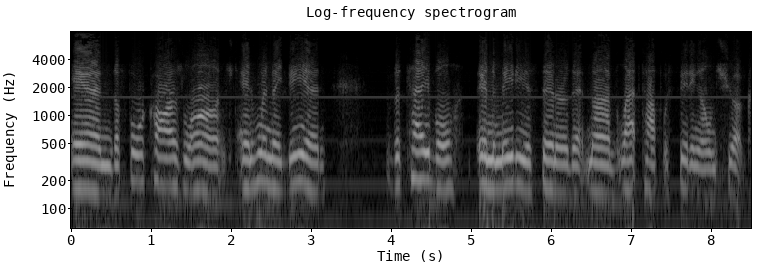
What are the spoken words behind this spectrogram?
and the four cars launched. And when they did, the table in the media center that my laptop was sitting on shook.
